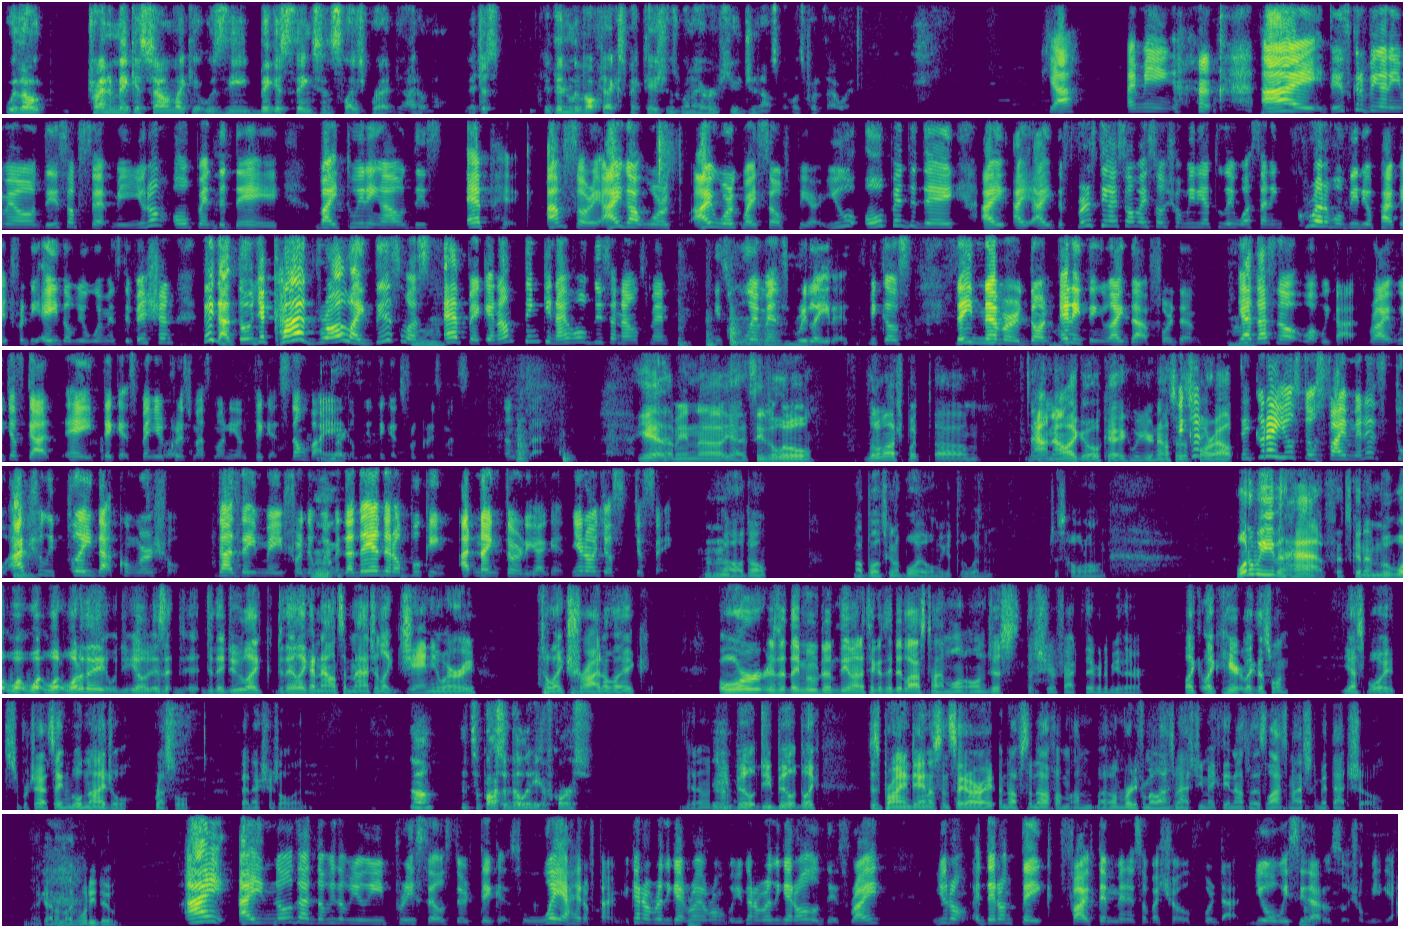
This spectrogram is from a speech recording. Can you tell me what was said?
without trying to make it sound like it was the biggest thing since sliced bread. I don't know. It just it didn't live up to expectations when I heard huge announcement. Let's put it that way. Yeah. I mean, I this could been an email. This upset me. You don't open the day by tweeting out this epic. I'm sorry, I got worked. I worked myself here. You opened the day. I, I, I, the first thing I saw on my social media today was an incredible video package for the AEW Women's Division. They got Doja Cat, bro. Like this was mm. epic, and I'm thinking, I hope this announcement is women's related because they never done anything like that for them. Yeah, that's not what we got, right? We just got, hey, tickets. Spend your Christmas money on tickets. Don't buy right. AEW tickets for Christmas. Don't do that yeah, I mean, uh, yeah, it seems a little, little much, but um, now, now I go, okay, well, you're announcing they this could, far out. They could have used those five minutes to actually play that commercial that they made for the mm-hmm. women that they ended up booking at 9:30 again. You know, just just saying. Mm-hmm. Oh, don't. My blood's gonna boil when we get to the women. Just hold on. What do we even have that's gonna move? What what what what what are they? You know, is it? Do they do like? Do they like announce a match in like January to like try to like or is it they moved the amount of tickets they did last time on, on just the sheer fact they're going to be there? Like like here like this one, yes boy super chat saying will Nigel wrestle at next year's All In? No, it's a possibility, of course. You know, do yeah. you build? Do you build like? Does Bryan Danielson say, "All right, enough's enough. I'm I'm I'm ready for my last match"? Do you make the announcement this last match to be at that show? Like I don't know. Like what do you do? I I know that WWE pre-sells their tickets way ahead of time. You can already get Royal Rumble. You can already get all of this, right? You don't they don't take five ten minutes of a show for that you always see no. that on social media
